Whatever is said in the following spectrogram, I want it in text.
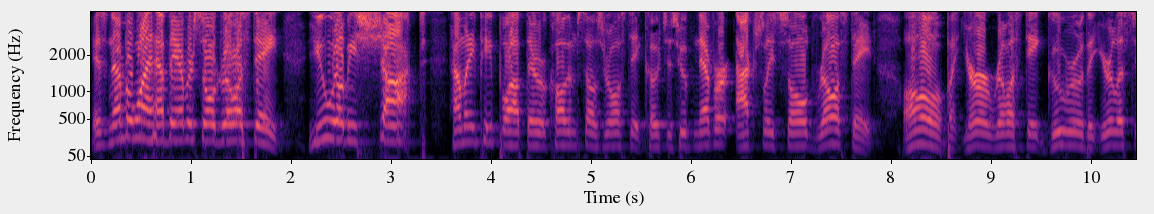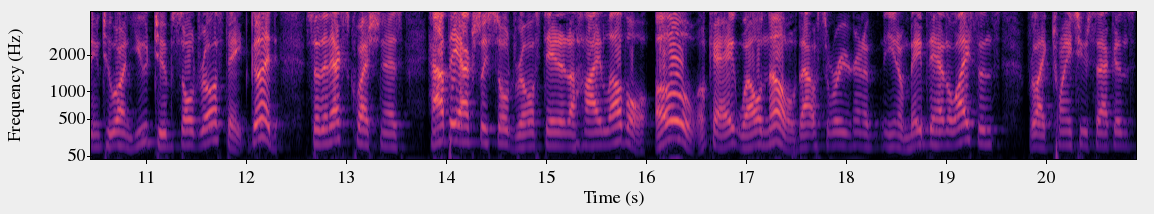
is number one, have they ever sold real estate? You will be shocked how many people out there who call themselves real estate coaches who've never actually sold real estate. Oh, but you're a real estate guru that you're listening to on YouTube sold real estate. Good. So the next question is, have they actually sold real estate at a high level? Oh, okay. Well, no. That's where you're going to, you know, maybe they had a license for like 22 seconds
